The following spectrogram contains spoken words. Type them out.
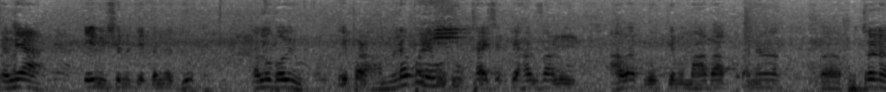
જમ્યા એ વિશેનું જે તમને દુઃખ અનુભવ્યું, એ પણ અમને પણ એવું દુઃખ થાય છે કે હારું સારું આવા કૃત્યમાં મા બાપ અને પુત્રને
